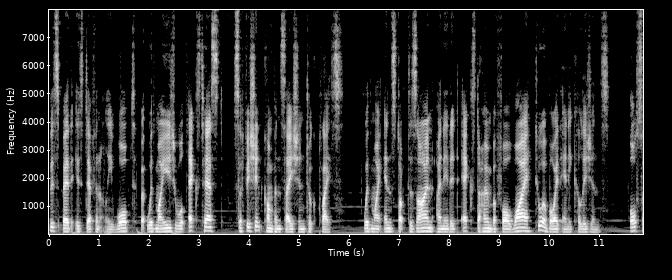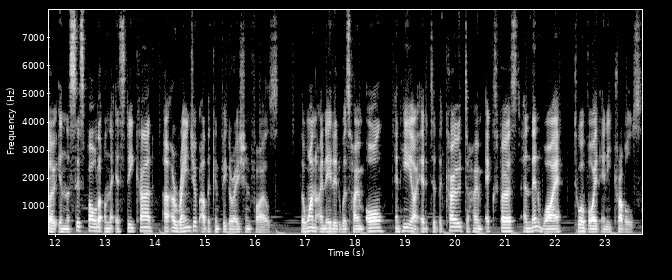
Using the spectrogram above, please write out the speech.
This bed is definitely warped, but with my usual X test, sufficient compensation took place. With my end stop design, I needed X to home before Y to avoid any collisions. Also in the sys folder on the SD card are a range of other configuration files. The one I needed was home all, and here I edited the code to home X first and then Y to avoid any troubles.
